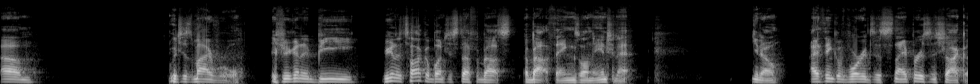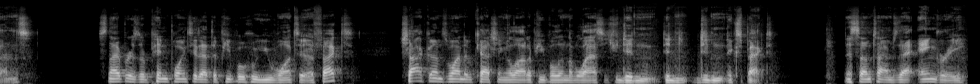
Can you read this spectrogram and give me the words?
Um, which is my rule if you're to be you're to talk a bunch of stuff about about things on the internet you know i think of words as snipers and shotguns snipers are pinpointed at the people who you want to affect shotguns wind up catching a lot of people in the blast that you didn't didn't didn't expect and sometimes that angry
